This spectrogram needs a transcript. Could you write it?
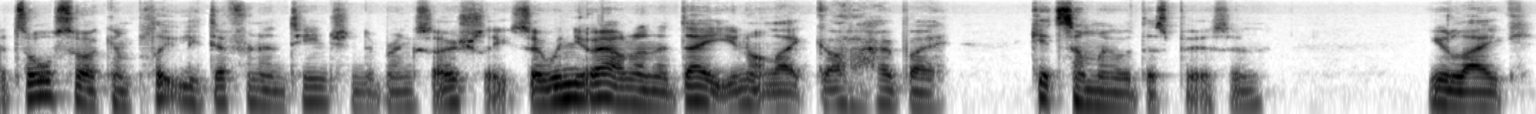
It's also a completely different intention to bring socially. So when you're out on a date, you're not like, God, I hope I get somewhere with this person. You're like,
